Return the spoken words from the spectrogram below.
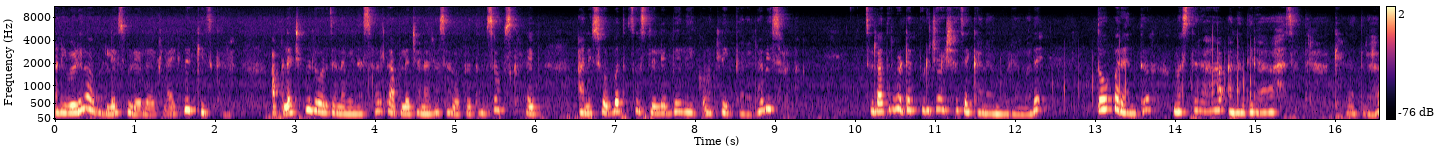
आणि व्हिडिओ आवडलेस व्हिडिओला एक लाईक नक्कीच करा. आपल्या चॅनलवर जर नवीन असाल तर आपल्या चॅनलला सर्वप्रथम सबस्क्राईब आणि सोबतच असलेले बेल ऐकून क्लिक करायला विसरू नका. चला तर भेटत पुढच्या अशाच एका नवीन व्हिडिओमध्ये. तोपर्यंत मस्त राहा आनंदी राहा हसत राहा खेळत राहा.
